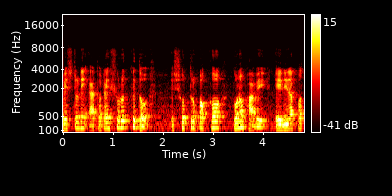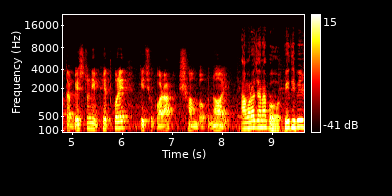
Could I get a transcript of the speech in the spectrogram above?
বেষ্টনী এতটাই সুরক্ষিত শত্রুপক্ষ কোনোভাবেই এই নিরাপত্তা বেষ্টনী ভেদ করে কিছু করা সম্ভব নয়। আমরা জানাব পৃথিবীর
